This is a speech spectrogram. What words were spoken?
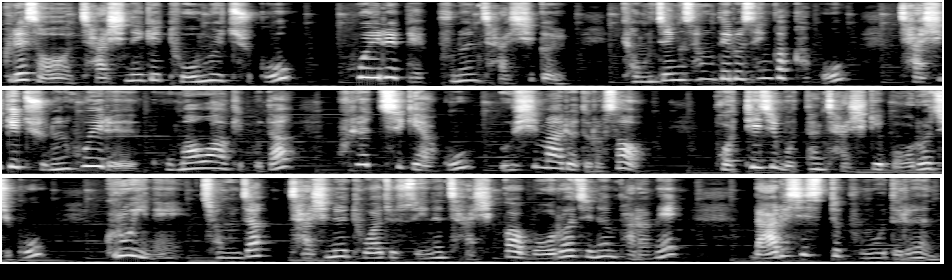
그래서 자신에게 도움을 주고 호의를 베푸는 자식을 경쟁 상대로 생각하고 자식이 주는 호의를 고마워하기보다 후려치게 하고 의심하려 들어서 버티지 못한 자식이 멀어지고 그로 인해 정작 자신을 도와줄 수 있는 자식과 멀어지는 바람에 나르시스트 부모들은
